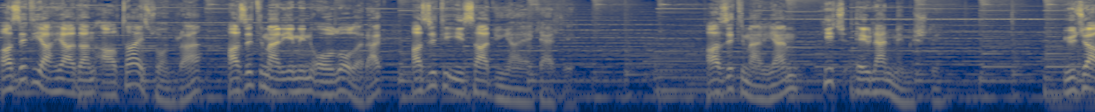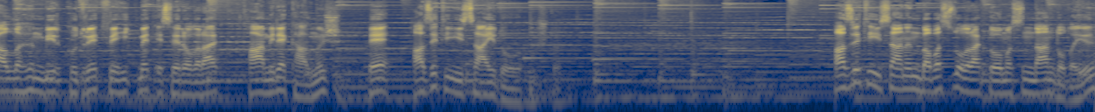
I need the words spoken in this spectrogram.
Hz. Yahya'dan 6 ay sonra Hz. Meryem'in oğlu olarak Hz. İsa dünyaya geldi. Hz. Meryem hiç evlenmemişti. Yüce Allah'ın bir kudret ve hikmet eseri olarak hamile kalmış ve Hz. İsa'yı doğurmuştu. Hz. İsa'nın babasız olarak doğmasından dolayı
